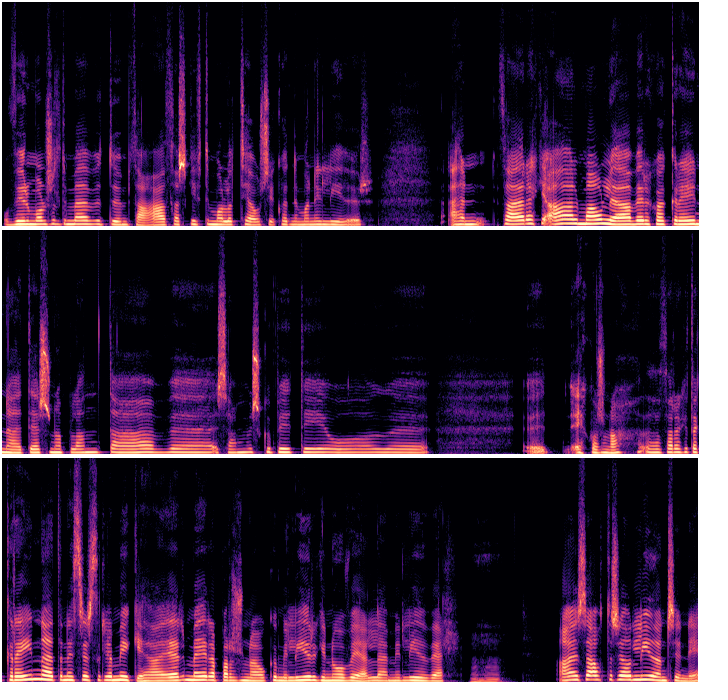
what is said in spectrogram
og við erum alveg svolítið meðvituð um það að það skiptir máli að tjá sig hvernig manni líður. En það er ekki aðalmáli að vera eitthvað að greina þetta er svona blanda af uh, samviskubiti og uh, eitthvað svona. Það þarf ekki að greina þetta neitt sérstaklega mikið. Það er meira bara svona okkur mér líður ekki nóg vel eða mér líður vel. Mhm. aðeins að átt að segja á líðan sinni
